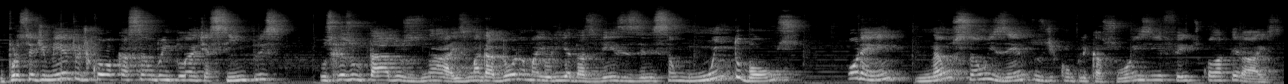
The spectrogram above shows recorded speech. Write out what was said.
O procedimento de colocação do implante é simples, os resultados, na esmagadora maioria das vezes, eles são muito bons porém não são isentos de complicações e efeitos colaterais.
